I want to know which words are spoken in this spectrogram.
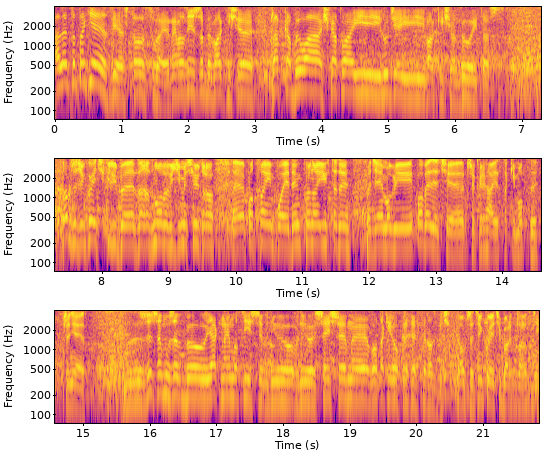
Ale to tak jest, wiesz, to słuchaj, najważniejsze, żeby walki się, klatka była, światła i ludzie i walki się odbyły i to jest wszystko. Dobrze, dziękuję Ci Filip e, za rozmowę. Widzimy się jutro e, po Twoim pojedynku, no i wtedy będziemy mogli powiedzieć, e, czy Krycha jest taki mocny, czy nie jest. Życzę mu, żeby był jak najmocniejszy w dniu, w dniu jutrzejszym, e, bo takiego krychę chcę rozbić. Dobrze, dziękuję Ci bardzo za rozmowę.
